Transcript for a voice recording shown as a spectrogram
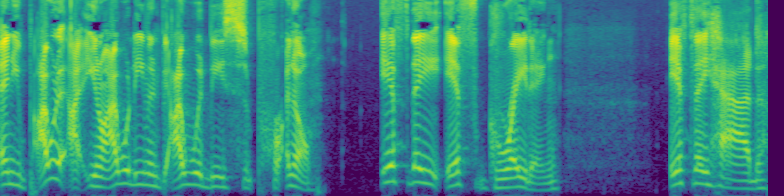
and you, I would, I, you know, I would even, I would be surprised. No, if they, if grading, if they had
